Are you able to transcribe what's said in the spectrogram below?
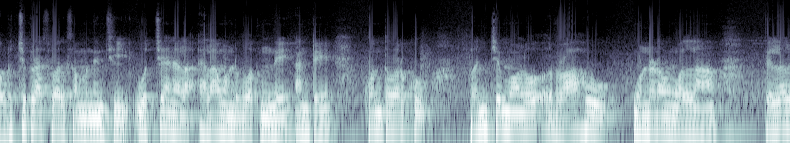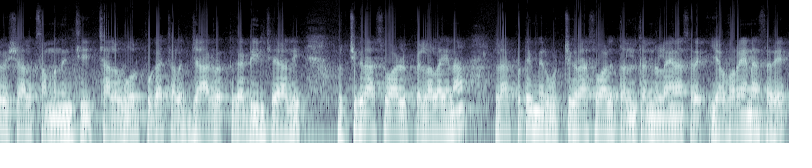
వృశ్చిక రాశి వారికి సంబంధించి వచ్చే నెల ఎలా ఉండబోతుంది అంటే కొంతవరకు పంచమంలో రాహు ఉండడం వలన పిల్లల విషయాలకు సంబంధించి చాలా ఓర్పుగా చాలా జాగ్రత్తగా డీల్ చేయాలి. వృశ్చిక రాశి వాళ్ళు పిల్లలైనా లేకపోతే మీరు వృశ్చిక రాశి వాళ్ళు తల్లిదండ్రులైనా సరే ఎవరైనా సరే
